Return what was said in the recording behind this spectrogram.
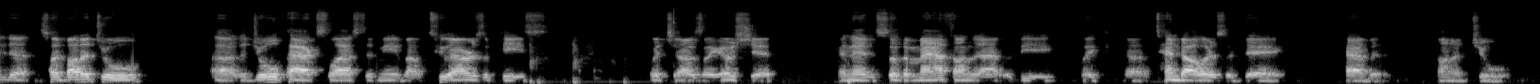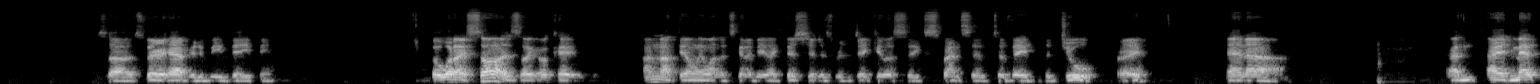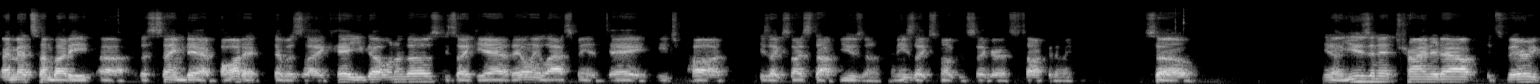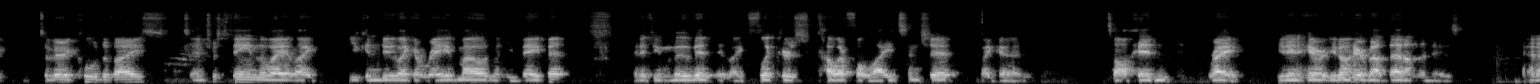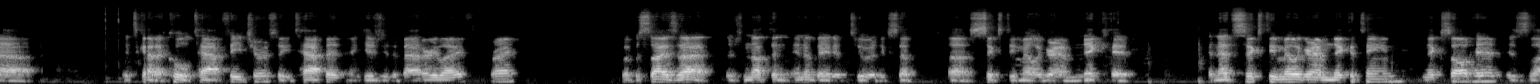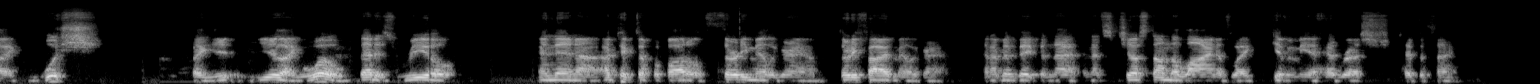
into so I bought a Juul. Uh, the Juul packs lasted me about two hours a piece, which I was like, oh shit. And then so the math on that would be like uh, ten dollars a day habit on a Juul. So I was very happy to be vaping. But what I saw is like, okay, I'm not the only one that's going to be like, this shit is ridiculously expensive to vape the Juul, right? And uh, and I had met I met somebody uh, the same day I bought it that was like, "Hey, you got one of those?" He's like, "Yeah, they only last me a day each pod." He's like, "So I stopped using them," and he's like smoking cigarettes, talking to me. So, you know, using it, trying it out, it's very it's a very cool device. It's interesting the way it like you can do like a rave mode when you vape it, and if you move it, it like flickers colorful lights and shit. Like a, it's all hidden, right? You didn't hear you don't hear about that on the news. And uh, it's got a cool tap feature, so you tap it and it gives you the battery life, right? But besides that, there's nothing innovative to it except a 60 milligram nic hit. And that 60 milligram nicotine nic salt hit is like whoosh. Like you're, you're like, whoa, that is real. And then uh, I picked up a bottle of 30 milligram, 35 milligram and I've been vaping that, and that's just on the line of like giving me a head rush type of thing.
